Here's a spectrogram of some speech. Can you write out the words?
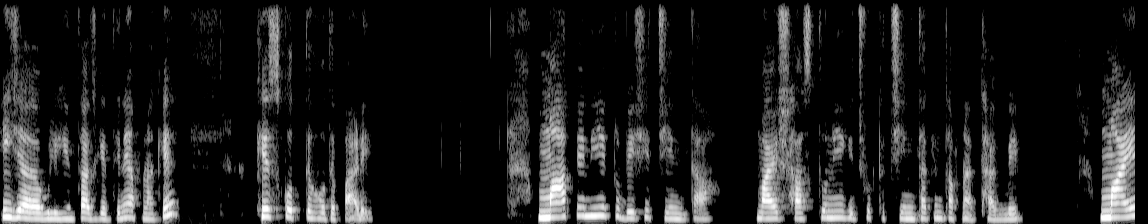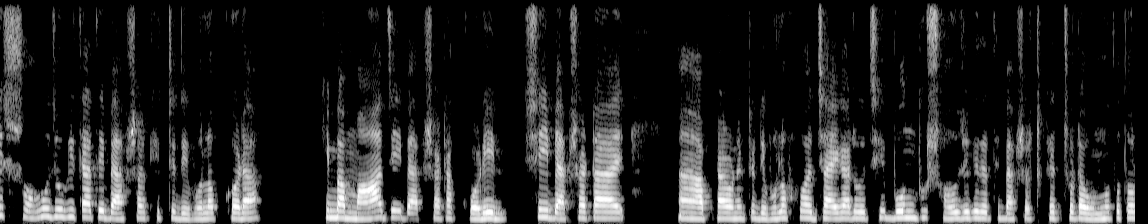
এই জায়গাগুলি কিন্তু আজকের দিনে আপনাকে ফেস করতে হতে পারে। মাকে নিয়ে একটু বেশি চিন্তা মায়ের স্বাস্থ্য নিয়ে কিছু একটা চিন্তা কিন্তু আপনার থাকবে। মায়ের সহযোগিতাতে ব্যবসার ক্ষেত্রে ডেভেলপ করা কিংবা মা যে ব্যবসাটা করেন, সেই ব্যবসাটায় আপনার অনেকটা ডেভেলপ হওয়ার জায়গা রয়েছে। বন্ধুর সহযোগিতাতে ব্যবসার ক্ষেত্রটা উন্নততর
